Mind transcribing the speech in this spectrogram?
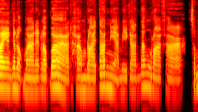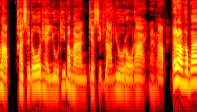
รายงานกันออกมานะครับว่าทางไบรตันเนี่ยมีการตั้งราคา สำหรับคาซิโดเนี่ยอยู่ที่ประมาณ 70 ล้านยูโรได้นะครับแน่นอนครับว่า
